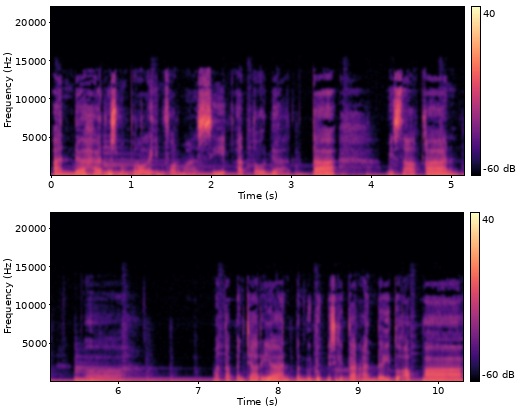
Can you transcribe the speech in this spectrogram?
Anda harus memperoleh informasi atau data misalkan uh, mata pencarian penduduk di sekitar anda itu apa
